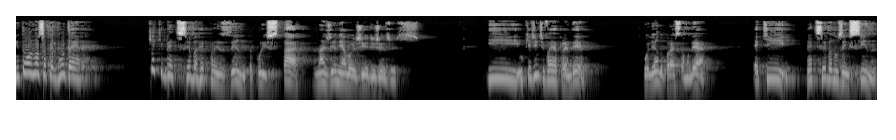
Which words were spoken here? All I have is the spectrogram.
Então a nossa pergunta é: o que é que Betseba representa por estar na genealogia de Jesus? E o que a gente vai aprender olhando para essa mulher é que Betseba nos ensina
